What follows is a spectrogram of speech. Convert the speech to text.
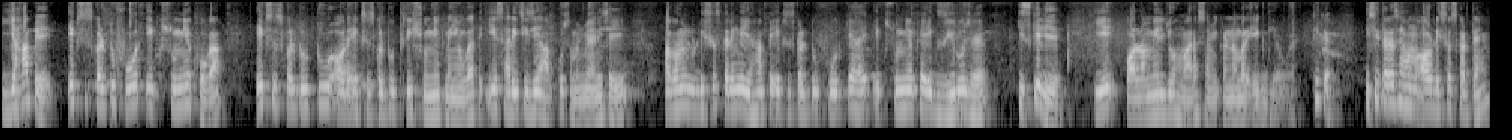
यहाँ पे एक्स स्कल टू फोर एक शून्य होगा एक्स स्क्वल टू टू और एक्स स्क्वल टू थ्री शून्य नहीं होगा तो ये सारी चीज़ें आपको समझ में आनी चाहिए। अब हम डिस्कस करेंगे यहाँ पे एक्स स्क्वल टू फोर क्या है? एक शून्य का, एक जीरोज है। किसके लिए? ये पॉलोमेल जो हमारा समीकरण नंबर एक दिया हुआ है। ठीक है? इसी तरह से हम और डिस्कस करते हैं।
